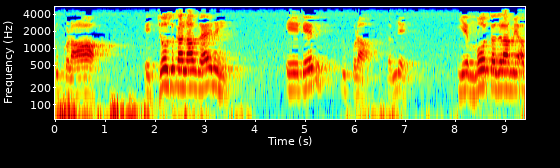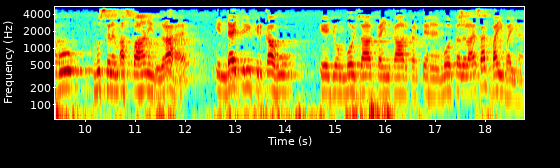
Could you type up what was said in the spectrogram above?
ٹکڑا۔ یہ جز کا لفظ ہے نہیں۔ ایک ایک ٹکڑا، سمجھے؟ یہ موتزلہ میں ابو مسلم اسفہانی گزرا ہے۔ یہ نیچری فرقہ ہو۔ یہ جو موجات کا انکار کرتے ہیں موتزلہ سب بھائی بھائی ہیں۔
